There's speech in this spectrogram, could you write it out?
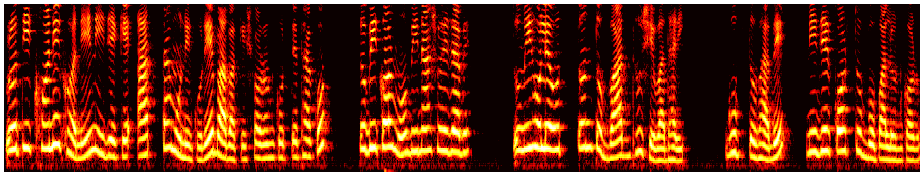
প্রতি ক্ষণে ক্ষণে নিজেকে আত্মা মনে করে বাবাকে স্মরণ করতে থাকো, তো বিকর্ম বিনাশ হয়ে যাবে। তুমি হলে অত্যন্ত বাধ্য সেবাধারী গুপ্তভাবে নিজের কর্তব্য পালন করো।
